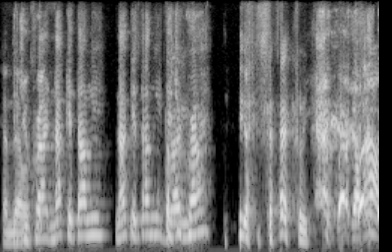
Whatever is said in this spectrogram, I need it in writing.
And did you cry? Naketangi? Naketangi? Did you cry? Yeah, exactly. got out.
